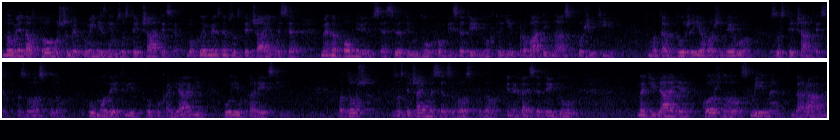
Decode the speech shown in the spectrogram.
новина в тому, що ми повинні з ним зустрічатися, бо коли ми з ним зустрічаємося, ми наповнюємося Святим Духом, і Святий Дух тоді провадить нас по житті. Тому так дуже є важливо зустрічатися з Господом у молитві, у покаянні, у Євхаристії. Отож, зустрічаємося з Господом, і нехай Святий Дух наділяє кожного своїми дарами.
